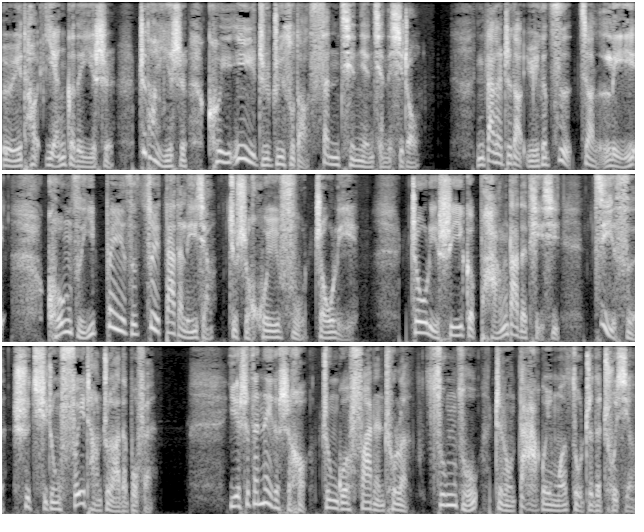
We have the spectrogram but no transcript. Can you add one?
有一套严格的仪式，这套仪式可以一直追溯到三千年前的西周。你大概知道有一个字叫“礼”，孔子一辈子最大的理想就是恢复周礼。周礼是一个庞大的体系，祭祀是其中非常重要的部分。也是在那个时候，中国发展出了宗族这种大规模组织的雏形。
